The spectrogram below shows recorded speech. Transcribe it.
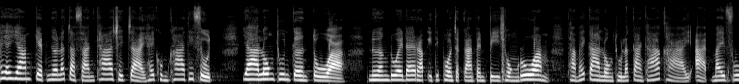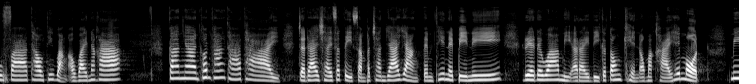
พยายามเก็บเงินและจัดสรรค่าใช้จ่ายให้คุ้มค่าที่สุด อย่าลงทุนเกินตัว เนื่องด้วยได้รับอิทธิพลจากการเป็นปีชงร่วมทำให้การลงทุนและการค้าขายอาจไม่ฟูฟ้าเท่าที่หวังเอาไว้นะคะ การงานค่อนข้างท้าทาย จะได้ใช้สติสัมปชัญญะอย่างเต็มที่ในปีนี้ เรียกได้ว่ามีอะไรดีก็ต้องเข็นออกมาขายให้หมด มี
